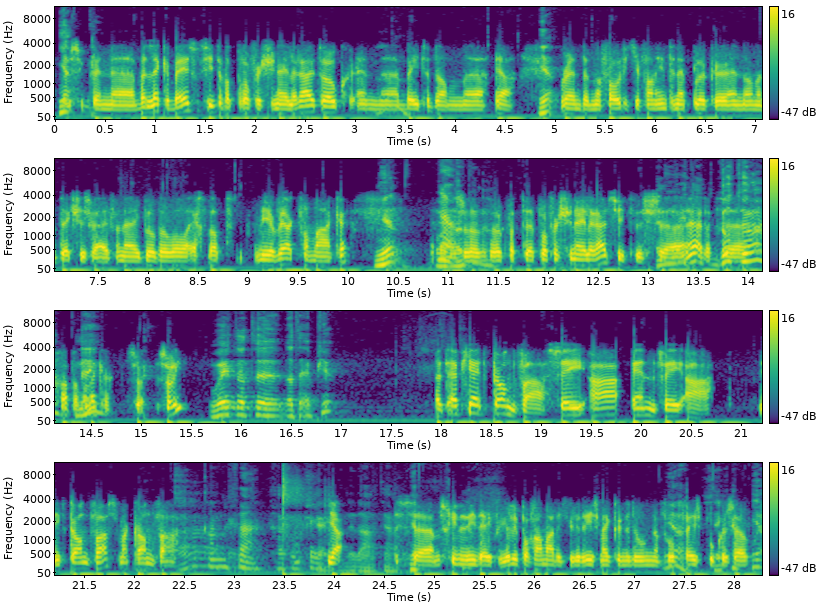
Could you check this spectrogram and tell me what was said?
ja. Dus ik ben, ben lekker bezig. Het ziet er wat professioneler uit ook. En beter dan ja, ja, random een fotootje van internet plukken en dan een tekstje schrijven. Nee, ik wil er wel echt wat meer werk van maken. Ja. ja zodat het er ook wat professioneler uitziet. Dus ja, dat gaat nee. lekker. Sorry? Hoe heet dat, dat appje? Het appje heet Canva. C-A-N-V-A. Niet Canvas, maar Canva. Ah, Canva. Ga ik ook kijken, ja. inderdaad. Ja. Dus uh, misschien een idee voor jullie programma dat jullie er iets mee kunnen doen voor ja, Facebook zeker. en zo. Ja.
